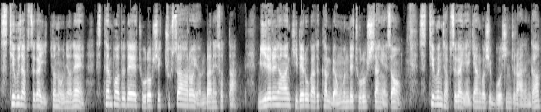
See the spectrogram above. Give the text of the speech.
스티브 잡스가 2005년에 스탠퍼드대 졸업식 축사하러 연단에 섰다. 미래를 향한 기대로 가득한 명문대 졸업식장에서 스티븐 잡스가 얘기한 것이 무엇인 줄 아는가?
